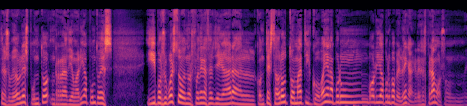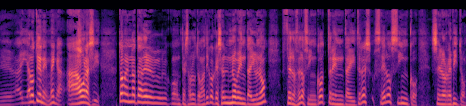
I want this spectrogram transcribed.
www.radiomaria.es. Y por supuesto, nos pueden hacer llegar al contestador automático. Vayan a por un a por un papel. Venga, que les esperamos. Eh, ahí ya lo tienen. Venga, ahora sí. Tomen nota del contestador automático, que es el 91 005 3305. Se lo repito,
